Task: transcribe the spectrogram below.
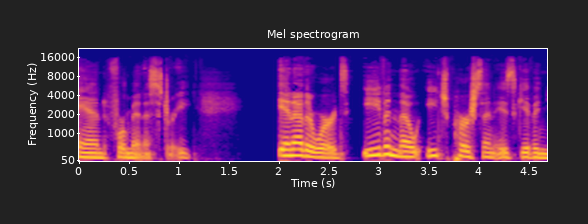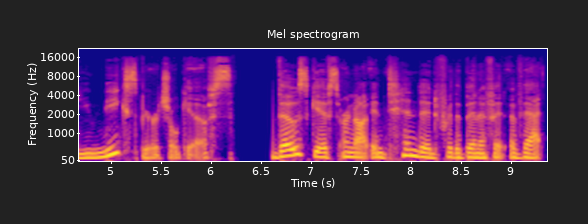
and for ministry. In other words, even though each person is given unique spiritual gifts, those gifts are not intended for the benefit of that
